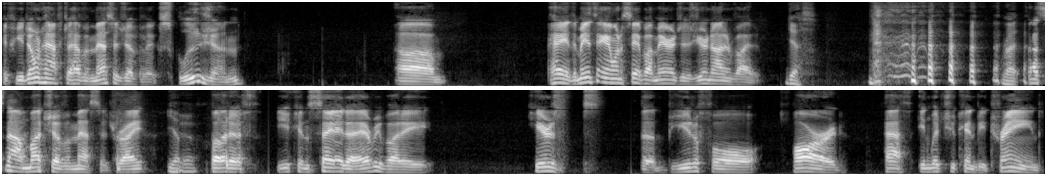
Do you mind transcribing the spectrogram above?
if you don't have to have a message of exclusion, um, Hey, the main thing I want to say about marriage is you're not invited. Yes. right. That's not much of a message, right? Yep. Yeah. But if you can say to everybody, here's the beautiful, hard path in which you can be trained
